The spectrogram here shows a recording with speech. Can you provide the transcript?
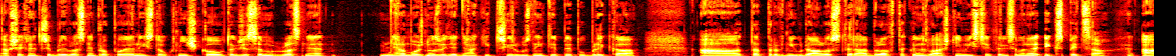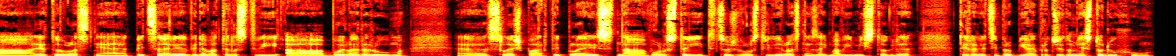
a všechny tři byly vlastně propojený s tou knížkou, takže jsem vlastně měl možnost vidět nějaký tři různé typy publika a ta první událost, která byla v takovém zvláštním místě, který se jmenuje X-Pizza a je to vlastně pizzerie, vydavatelství a boiler room eh, slash party place na Wall Street, což Wall Street je vlastně zajímavý místo, kde tyhle věci probíhají, protože je to město duchů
